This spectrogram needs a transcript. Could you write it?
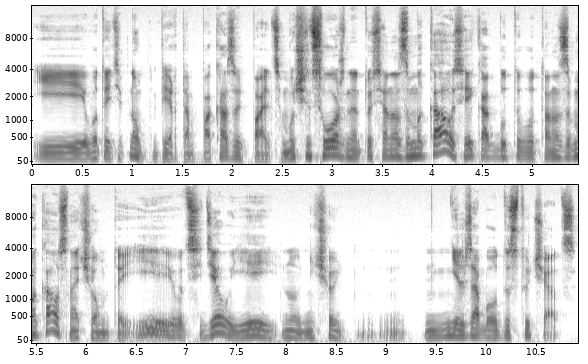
И вот эти, ну, например, там показывать пальцем. Очень сложно, то есть она замыкалась, и как будто вот она замыкалась на чем-то, и вот сидела, ей, ну, ничего нельзя было достучаться.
